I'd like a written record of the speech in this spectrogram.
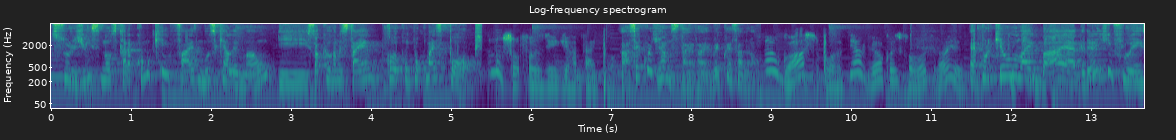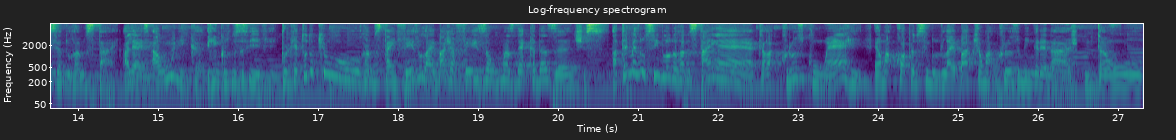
surgiu e ensinou os caras como que faz música em alemão. E só que o Rammstein colocou um pouco mais pop. Eu não sou fãzinho de Rammstein, pô. Ah, você curte Rammstein, vai, vem com essa não. Eu gosto, porra. Tem a ver uma coisa com a outra, olha. É porque o Laibá é a grande influência do Rammstein. Aliás, a única, inclusive. Porque tudo que o Rammstein fez, o Laibá já fez algumas décadas antes. Até mesmo o símbolo do Rammstein é aquela cruz com R, é uma cópia do símbolo do Laibá, que é uma cruz e uma engrenagem. Então,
